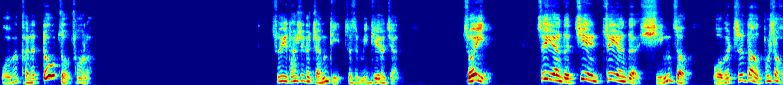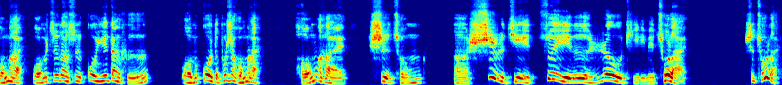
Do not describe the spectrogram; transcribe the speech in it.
我们可能都走错了，所以它是个整体。这是明天要讲的。所以这样的见，这样的行走，我们知道不是红海，我们知道是过约旦河，我们过的不是红海。红海是从啊世界罪恶肉体里面出来，是出来，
